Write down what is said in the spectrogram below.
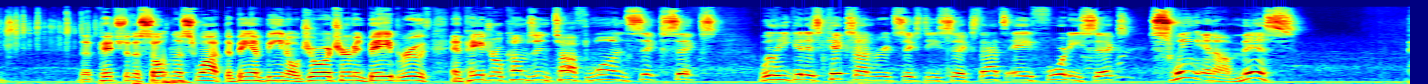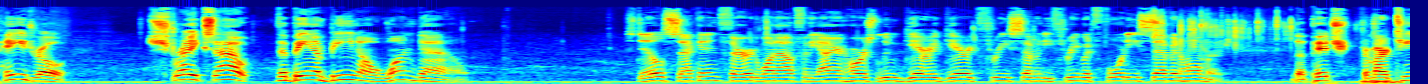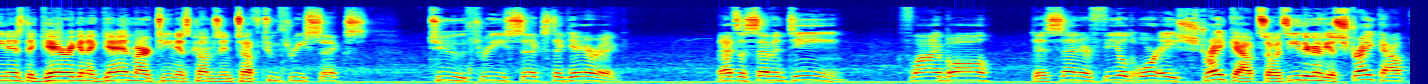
The pitch to the Sultan of Swat, the Bambino, George Herman, Babe Ruth, and Pedro comes in tough. 1 6 6. Will he get his kicks on Route 66? That's a 46. Swing and a miss. Pedro strikes out the Bambino, one down. Still second and third, one out for the Iron Horse, Lou Gehrig. Gehrig 373 with 47 homers. The pitch from Martinez to Gehrig, and again Martinez comes in tough. 2 3 6. 2 3 6 to Gehrig. That's a 17. Fly ball to center field or a strikeout. So it's either going to be a strikeout,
